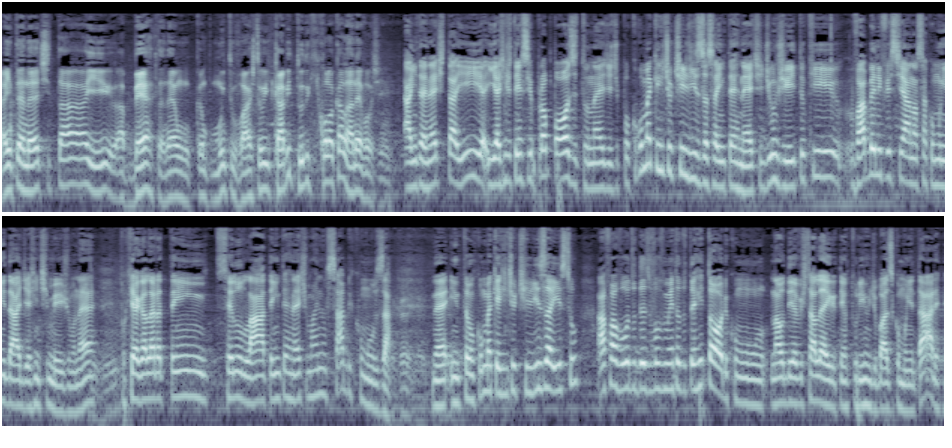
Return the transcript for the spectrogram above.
a internet está aí aberta, né? Um campo muito vasto e cabe tudo que coloca lá, né, Valtinho? A internet está aí e a gente tem esse propósito, né? De tipo, como é que a gente utiliza essa internet de um jeito que vá beneficiar a nossa comunidade, a gente mesmo, né? Uhum. Porque a galera tem celular, tem internet, mas não sabe como usar, é verdade, né? É então, como é que a gente utiliza isso a favor do desenvolvimento do território, como na aldeia Vista Alegre tem o turismo de base comunitária,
